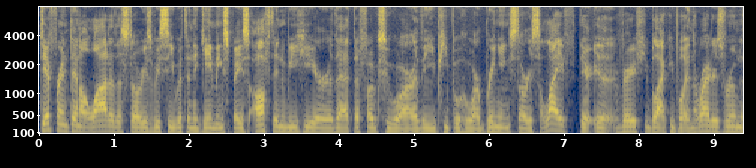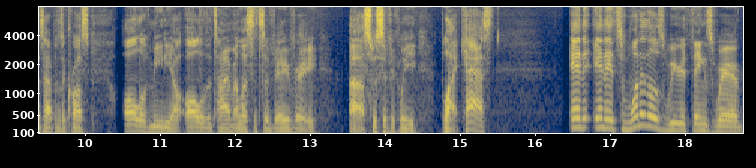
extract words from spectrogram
different than a lot of the stories we see within the gaming space. Often we hear that the folks who are the people who are bringing stories to life, there are very few black people in the writers' room. This happens across all of media all of the time, unless it's a very, very uh, specifically black cast. And and it's one of those weird things where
